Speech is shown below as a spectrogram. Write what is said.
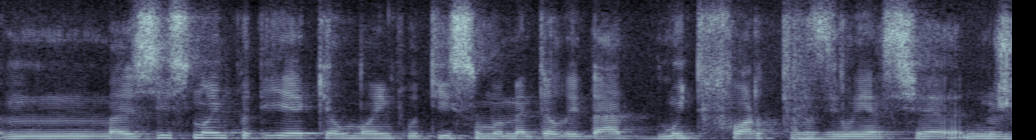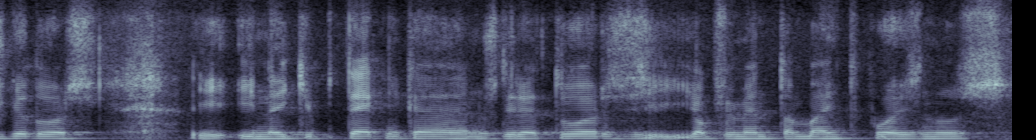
mas isso não impedia que ele não incutisse uma mentalidade muito forte de resiliência nos jogadores e, e na equipe técnica, nos diretores e, obviamente, também depois nos,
